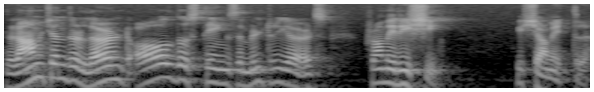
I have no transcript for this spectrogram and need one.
the Ramchandra learned all those things, the military arts, from a rishi. Vishwamitra.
